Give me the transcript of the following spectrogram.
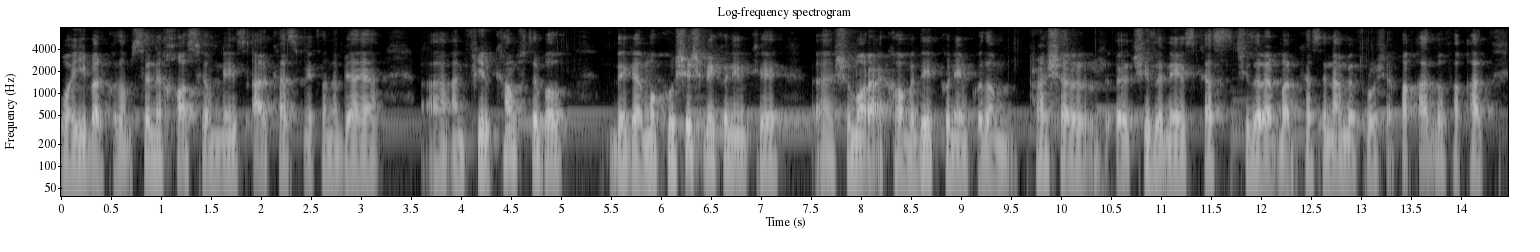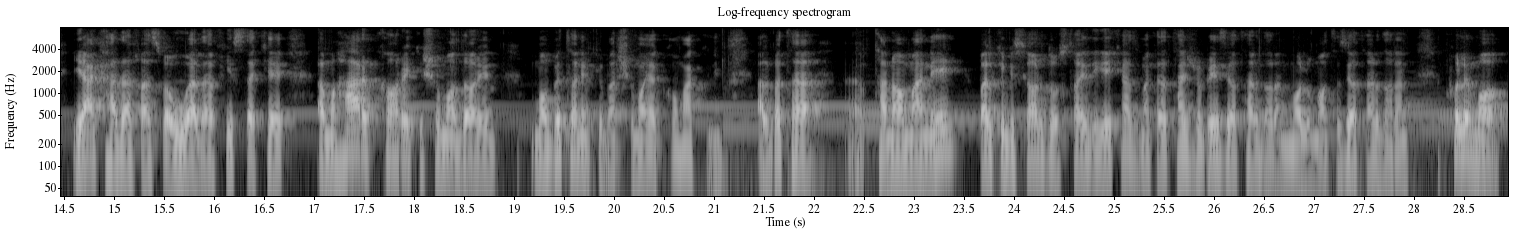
و ای بر کدام سن خاصی هم نیست. هر کس می‌تونه بیایه and feel comfortable. دیگه ما کوشش می‌کنیم که شما را accommodate کنیم. کدام pressure چیز نیست. کس چیز را بر کس نمیفروشه. فقط و فقط یک هدف است و او هدف است که اما هر کاری که شما دارین ما بتانیم که بر شما یک کمک کنیم. البته تنها من بلکه بسیار دوستای دیگه که از ما که تجربه زیادتر دارن معلومات زیادتر دارن کل ما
